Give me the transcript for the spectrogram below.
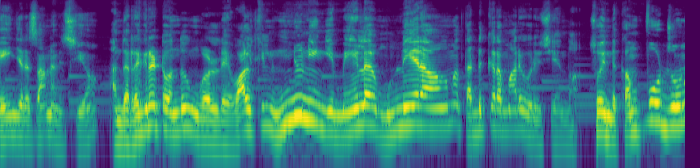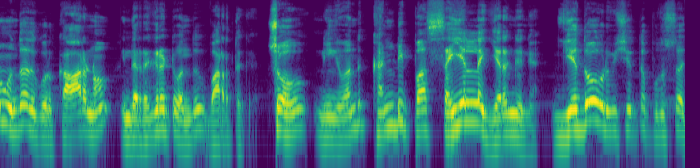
டேஞ்சரஸான விஷயம். அந்த ரிக்ரெட் வந்து உங்களுடைய வாழ்க்கையில் இன்னும் நீங்கள் மேலே முன்னேறாமல் தடுக்கிற மாதிரி ஒரு விஷயம் தான் ஸோ இந்த கம்ஃபோர்ட் ஜோனும் வந்து அதுக்கு ஒரு காரணம் இந்த ரிக்ரெட் வந்து வரத்துக்கு ஸோ நீங்கள் வந்து கண்டிப்பாக செயலில் இறங்குங்க. ஏதோ ஒரு விஷயத்த புதுசாக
